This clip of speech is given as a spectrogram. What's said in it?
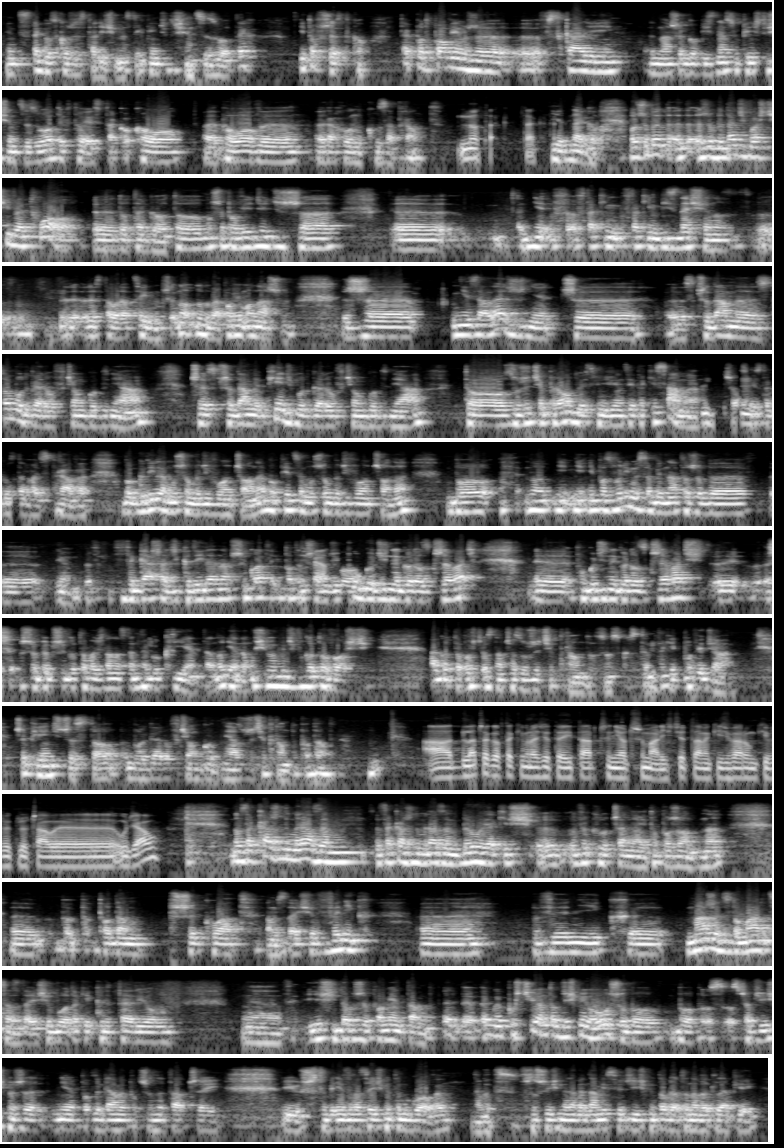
więc z tego skorzystaliśmy, z tych 5 tysięcy złotych i to wszystko. Tak podpowiem, że w skali naszego biznesu 5000 zł to jest tak około e, połowy rachunku za prąd. No tak. Tak. Jednego. Bo żeby, żeby dać właściwe tło e, do tego, to muszę powiedzieć, że e, nie, w, w, takim, w takim biznesie no, restauracyjnym, no, no dobra, powiem o naszym, że niezależnie czy sprzedamy 100 burgerów w ciągu dnia, czy sprzedamy 5 burgerów w ciągu dnia, to zużycie prądu jest mniej więcej takie same. Trzeba sobie z tego zdawać sprawę, bo grille muszą być włączone, bo piece muszą być włączone, bo no, nie, nie, nie pozwolimy sobie na to, żeby y, wiem, wygaszać grille na przykład i potem trzeba będzie pół godziny go rozgrzewać, y, pół godziny go rozgrzewać, y, żeby przygotować dla następnego klienta. No nie, no musimy być w gotowości, a gotowość oznacza zużycie prądu, w związku z tym, tak jak powiedziałem, czy 5 czy 100 burgerów w ciągu dnia zużycie prądu podobne. A dlaczego w takim razie tej tarczy nie otrzymaliście? Tam jakieś warunki wykluczały udział? No za każdym razem, za każdym razem były jakieś e, wykluczenia i to porządne. E, podam przykład, tam zdaje się wynik, e, wynik marzec do marca zdaje się było takie kryterium jeśli dobrze pamiętam, jakby puściłem to gdzieś mimo uszu, bo, bo, bo sprawdziliśmy, że nie podlegamy potrzebne tarcze i, już sobie nie zwracaliśmy tym głowy. Nawet wszyscyśmy nawet i stwierdziliśmy, dobra, to nawet lepiej,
